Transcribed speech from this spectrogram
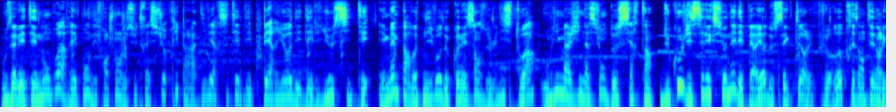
Vous avez été nombreux à répondre et franchement je suis très surpris par la diversité des périodes et des lieux cités, et même par votre niveau de connaissance de l'histoire ou l'imagination de certains. Du coup j'ai sélectionné les périodes ou secteurs les plus représentés dans les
